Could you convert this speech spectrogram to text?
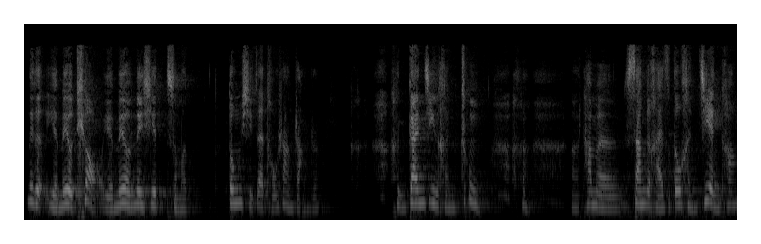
那个也没有跳，也没有那些什么东西在头上长着，很干净，很重。啊，他们三个孩子都很健康。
